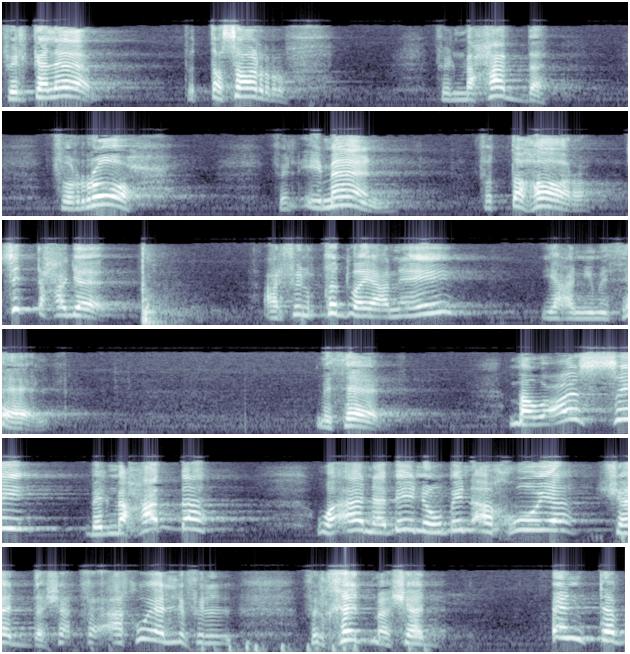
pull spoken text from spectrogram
في الكلام في التصرف في المحبة في الروح في الإيمان في الطهارة. ست حاجات. عارفين القدوة يعني إيه؟ يعني مثال. مثال. موعظتي بالمحبة وأنا بيني وبين أخويا شدة شد. أخويا اللي في في الخدمة شد. أنت في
